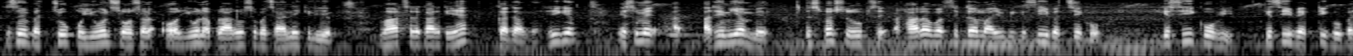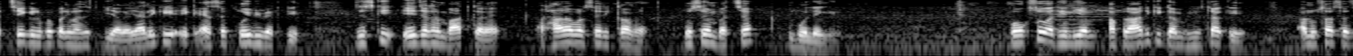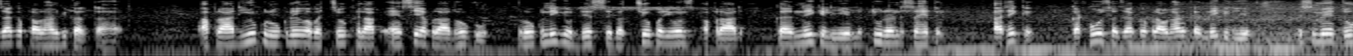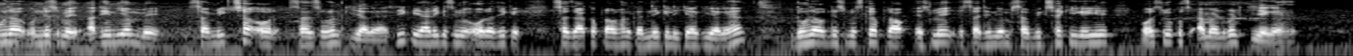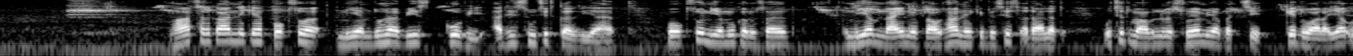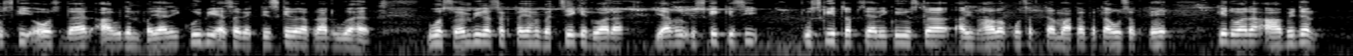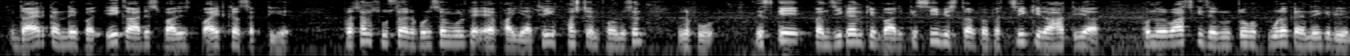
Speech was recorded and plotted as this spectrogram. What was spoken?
जिसमें बच्चों को यौन शोषण और यौन अपराधों से बचाने के लिए भारत सरकार का यह कदम है, ठीक है? इसमें अधिनियम में स्पष्ट रूप से 18 वर्ष से कम आयु के किसी बच्चे को किसी को भी, किसी व्यक्ति को बच्चे के रूप में परिभाषित किया गया। यानी कि एक ऐसा कोई भी व्यक्ति जिसकी एज अगर हम बात करें, अठारह वर्ष से कम है तो उसे हम बच्चा बोलेंगे। पोक्सो अधिनियम अपराध की गंभीरता के अनुसार सजा का प्रावधान भी करता है। अपराधियों को रोकने और बच्चों के खिलाफ ऐसे अपराधों को रोकने के उद्देश्य से बच्चों पर यौन अपराध करने के लिए मृत्युदंड सहित अधिक कठोर सजा का प्रावधान करने के लिए इसमें 2019 में अधिनियम में समीक्षा और संशोधन किया गया ठीक है, यानी कि इसमें और अधिक सज़ा का प्रावधान करने के लिए क्या किया गया है? 2019 में इसका प्राव, इसमें इस अधिनियम में समीक्षा की गई है और इसमें कुछ अमेंडमेंट किए गए हैं। भारत सरकार ने क्या पोक्सो नियम 2020 को भी अधिसूचित कर दिया है? पोक्सो नियमों के अनुसार नियम नाइन में प्रावधान है कि विशेष अदालत उचित मामले में स्वयं या बच्चे के द्वारा या उसकी ओर से दायर आवेदन पर यानी कोई भी ऐसा व्यक्ति जिसके द्वारा अपराध हुआ है वो स्वयं भी कर सकता है या फिर बच्चे के द्वारा या फिर उसके किसी उसकी तरफ़ से यानी कोई उसका अभिभावक हो सकता है माता पिता हो सकते हैं के द्वारा आवेदन दायर करने पर एक आदेश पारित कर सकती है प्रथम सूचना रिपोर्ट जिसे हम बोलते हैं एफ़ आई आर ठीक फ़र्स्ट इन्फॉर्मेशन रिपोर्ट इसके पंजीकरण के बाद किसी भी स्तर पर बच्चे की राहत या पुनर्वास की ज़रूरतों को पूरा करने के लिए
